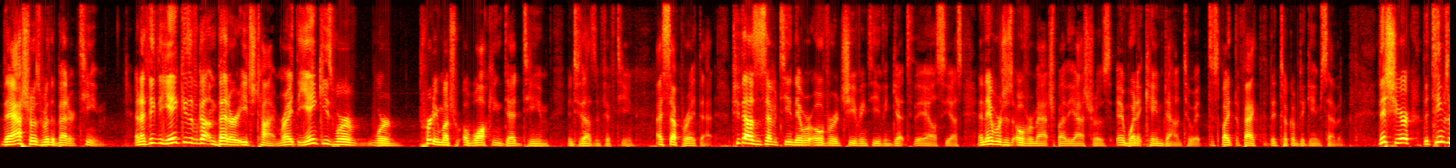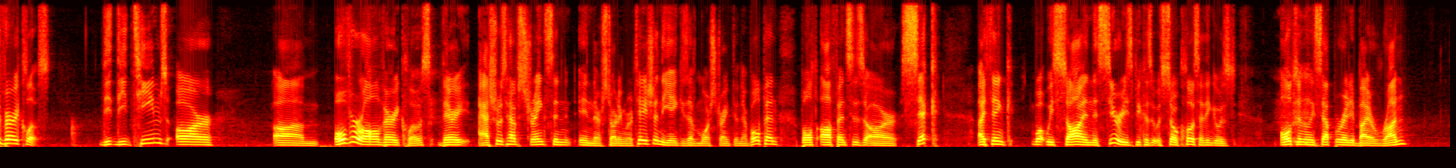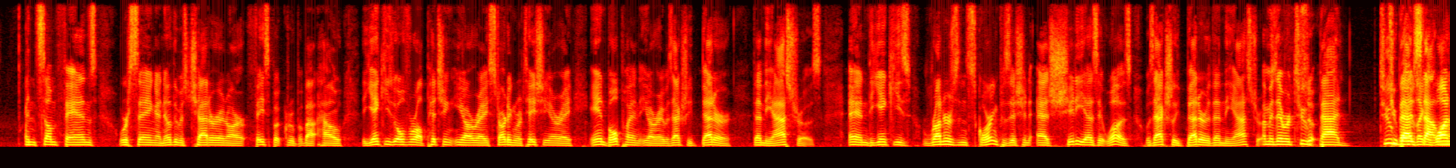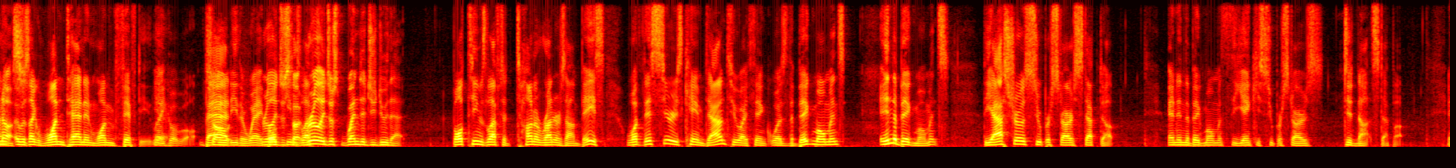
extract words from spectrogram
the Astros were the better team, and I think the Yankees have gotten better each time. Right? The Yankees were were pretty much a walking dead team in 2015. I separate that. 2017, they were overachieving to even get to the ALCS, and they were just overmatched by the Astros. And when it came down to it, despite the fact that they took them to Game Seven, this year the teams are very close. The the teams are um, overall very close. Their Astros have strengths in in their starting rotation. The Yankees have more strength in their bullpen. Both offenses are sick. I think what we saw in this series because it was so close. I think it was ultimately separated by a run and some fans were saying, I know there was chatter in our Facebook group about how the Yankees' overall pitching ERA, starting rotation ERA, and bullpen ERA was actually better than the Astros. And the Yankees' runners in scoring position, as shitty as it was, was actually better than the Astros. i mean they were two So- bad two, too bad bad. It was like one. lines. It was like one ten and one fifty. Like Yeah. bad So, either way. really Both just teams uh, left really just when did you do that both teams left a ton of runners on base. What this series came down to, I think, was the big moments. In the big moments, the Astros superstars stepped up, and in the big moments, the Yankees superstars did not step up.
